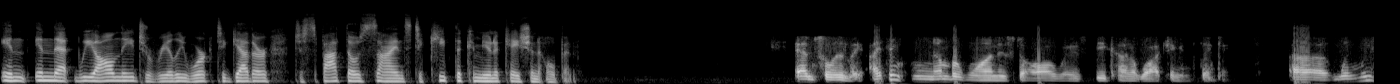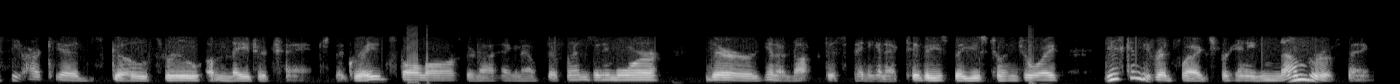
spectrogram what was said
in in that we all need to really work together to spot those signs to keep the communication open? Absolutely. I think number one is to always be kind of watching and thinking. Uh, when we see our kids go through a major change, the grades fall off, they're not hanging out with their friends anymore, they're, you know, not participating in activities they used to enjoy. These can be red flags for any number of things.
